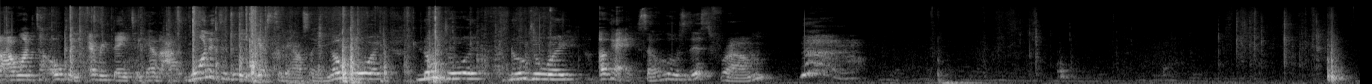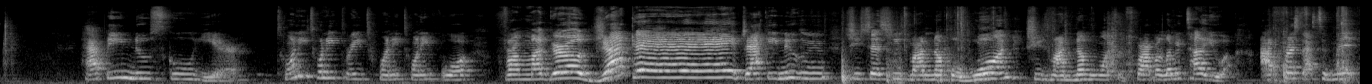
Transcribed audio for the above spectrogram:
I wanted to open everything together. I wanted to do it yesterday. I was like, no joy, no joy, no joy. Okay, so who's this from? Happy new school year 2023 2024 from my girl Jackie. Jackie Newton. She says she's my number one. She's my number one subscriber. Let me tell you, I press that submit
